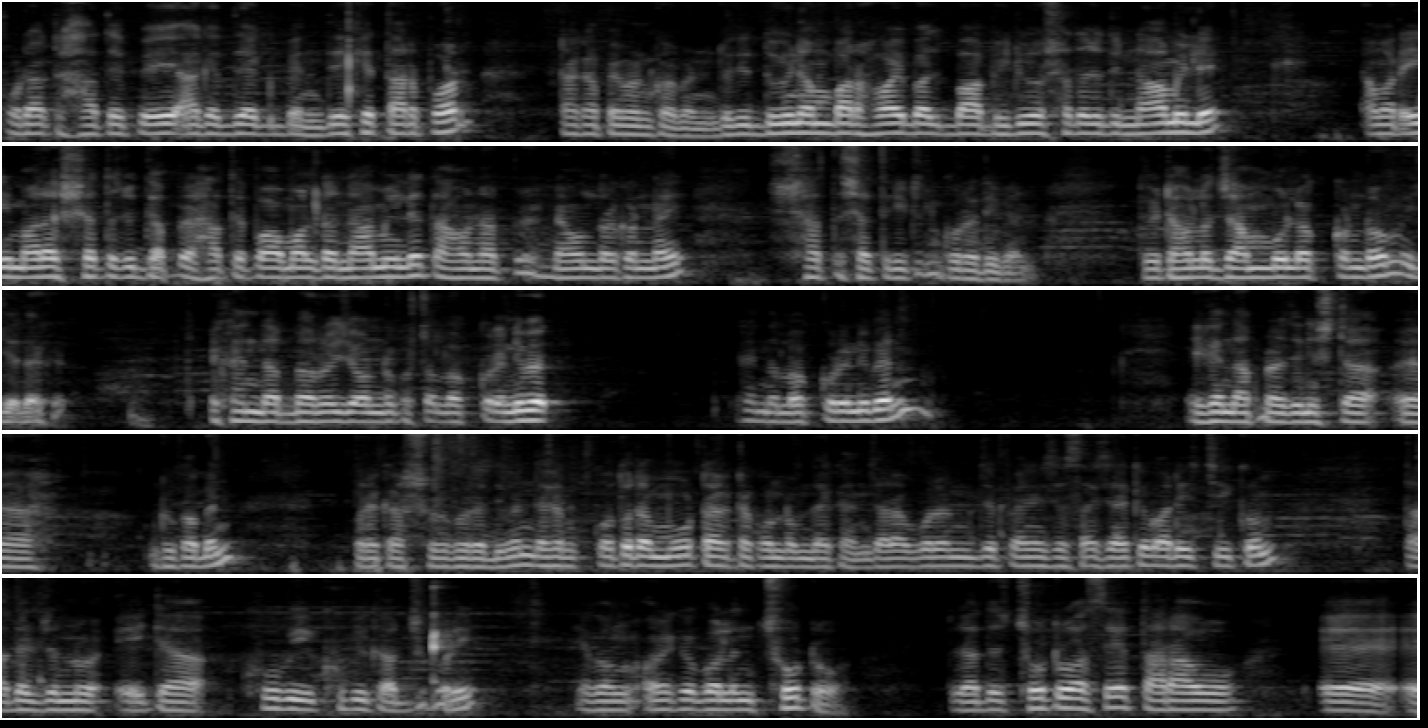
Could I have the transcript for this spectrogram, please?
Product হাতে পেয়ে আগে দেখবেন, দেখে তারপর টাকা পেমেন্ট করবেন। যদি দুই নাম্বার হয় বা বা ভিডিওর সাথে যদি না মিলে, আমার এই মালের সাথে যদি আপনার হাতে পাওয়া মালটা না মিলে, তাহলে আপনার নেওয়ার দরকার নাই, সাথে সাথে রিটার্ন করে দিবেন। তো এটা হলো জাম্বু লক কন্ডম এই যে দেখেন, এখান থেকে আপনার ওই যে অন্ডকোষটা লক করে নেবেন, এখান থেকে লক করে নেবেন, এখানে আপনার জিনিসটা ঢুকাবেন, পরে কাজ শুরু করে দেবেন। দেখেন কতটা মোটা একটা কন্ডম দেখেন, যারা বলেন যে প্যানিসের সাইজ একেবারেই চিকন, তাদের জন্য এইটা খুবই খুবই কার্যকরী এবং অনেকে বলেন ছোট। তো যাদের ছোট আছে, তারাও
